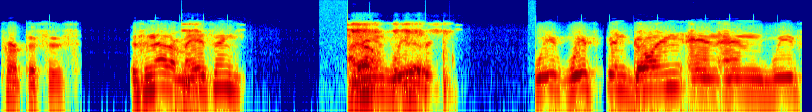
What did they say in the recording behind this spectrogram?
purposes. Isn't that mm. amazing? Yeah, I mean, we've is. been, we've we've been going and and we've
